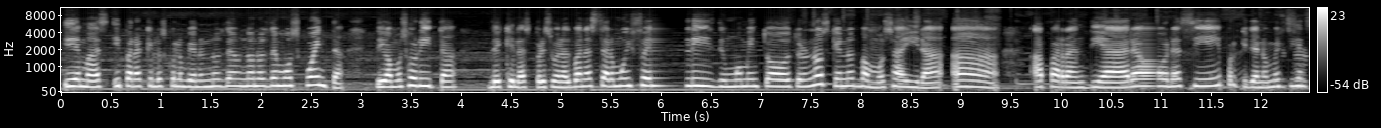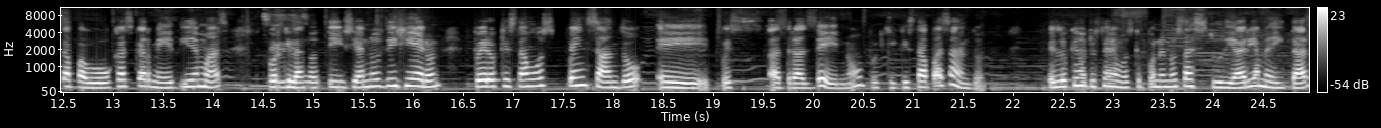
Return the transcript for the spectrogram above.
y demás, y para que los colombianos no nos demos cuenta. Digamos ahorita, de que las personas van a estar muy felices de un momento a otro, no es que nos vamos a ir a, a, parrandear ahora sí, porque ya no me exigen tapabocas, carnet y demás, porque las noticias nos dijeron, pero que estamos pensando eh, pues atrás de, ¿no? Porque ¿qué está pasando? Es lo que nosotros tenemos que ponernos a estudiar y a meditar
